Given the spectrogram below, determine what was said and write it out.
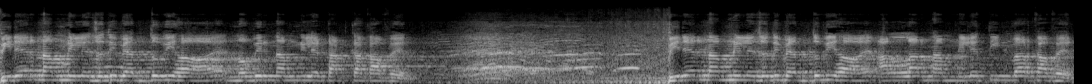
পীরের নাম নিলে যদি বেদ্যবি হয়, নবীর নাম নিলে টাটকা কাফের। পীরের নাম নিলে যদি বেদ্যবি হয়, আল্লাহর নাম নিলে তিনবার কাফের।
